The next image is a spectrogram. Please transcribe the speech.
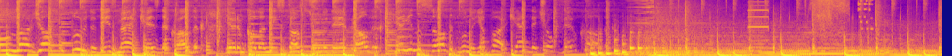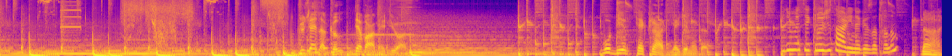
Onlar casusuydu biz merkezde kaldık. Yarım kalan istasyonu devraldık. Yayını saldık bunu yaparken de çok zevk aldık. Güzel akıl devam ediyor. Bu bir tekrar yayınıdır. Bilim ve teknoloji tarihine göz atalım. Derhal.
